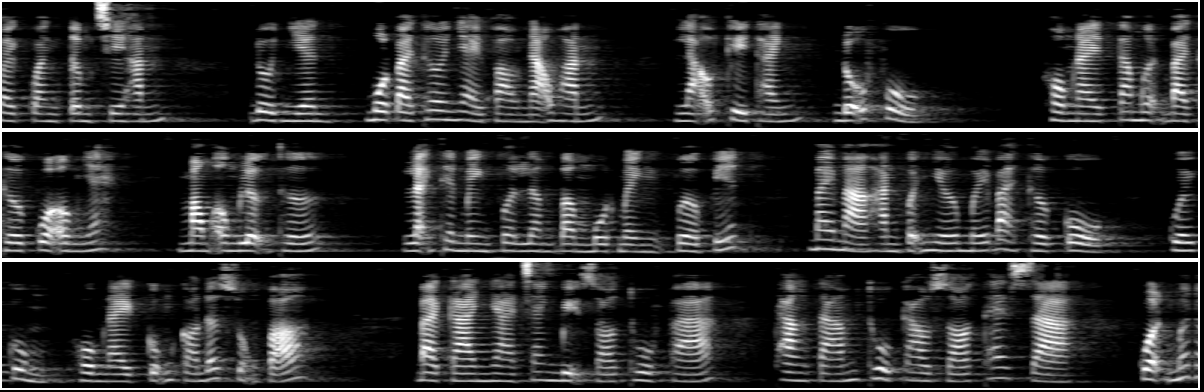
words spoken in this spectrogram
Xoay quanh tâm trí hắn Đột nhiên một bài thơ nhảy vào não hắn Lão Thi Thánh, Đỗ Phủ. Hôm nay ta mượn bài thơ của ông nhé. Mong ông lượng thứ. Lãnh thiên minh vừa lầm bầm một mình vừa viết. May mà hắn vẫn nhớ mấy bài thơ cổ. Cuối cùng hôm nay cũng có đất dụng võ. Bài ca nhà tranh bị gió thu phá. Tháng 8 thu cao gió thét già. Cuộn mất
